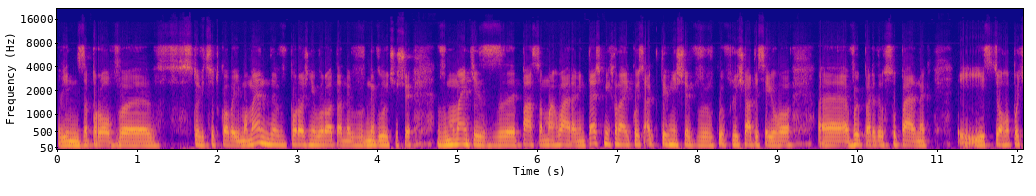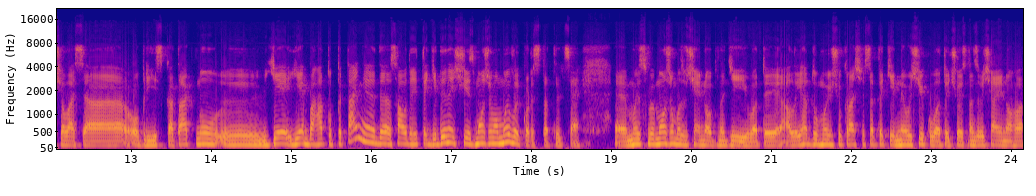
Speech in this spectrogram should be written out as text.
він запоров е, в 100% момент в порожні ворота, не, не влучивши. В моменті з пасом Магуайра він теж міг на якось активніше включатися, його е, випередив суперник, і, і з цього почалася обрізка. Так, ну е, є, є багато питань, де Саутгейта єдине, чи зможемо ми використати це. Е, Ми можемо, звичайно, обнадіювати, але я думаю, що краще все-таки не очікувати чогось надзвичайного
